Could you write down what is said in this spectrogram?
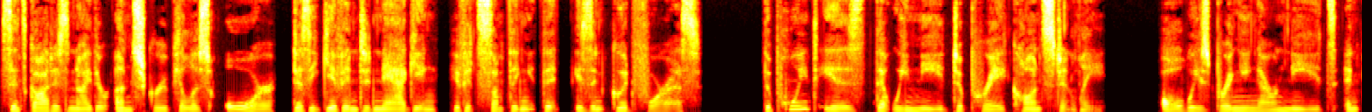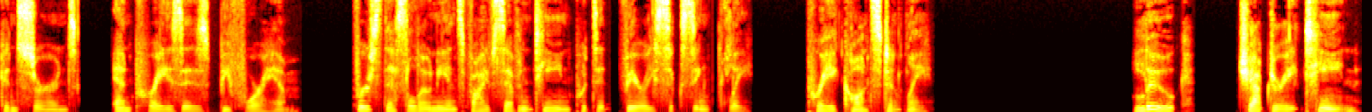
since God is neither unscrupulous or does he give in to nagging if it's something that isn't good for us. The point is that we need to pray constantly, always bringing our needs and concerns and praises before him. 1 Thessalonians 5:17 puts it very succinctly. Pray constantly. Luke chapter 18.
